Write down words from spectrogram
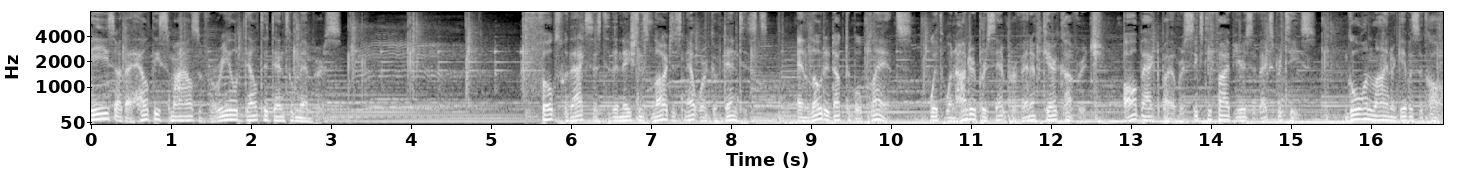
These are the healthy smiles of real Delta Dental members. Folks with access to the nation's largest network of dentists and low deductible plans with 100% preventive care coverage, all backed by over 65 years of expertise. Go online or give us a call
